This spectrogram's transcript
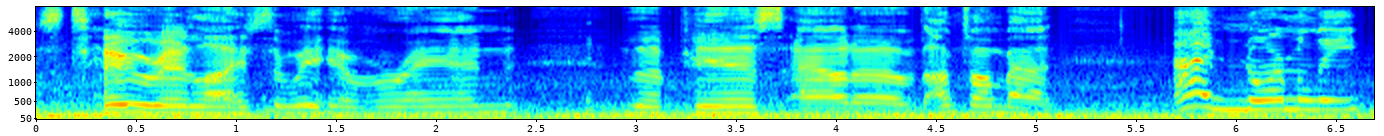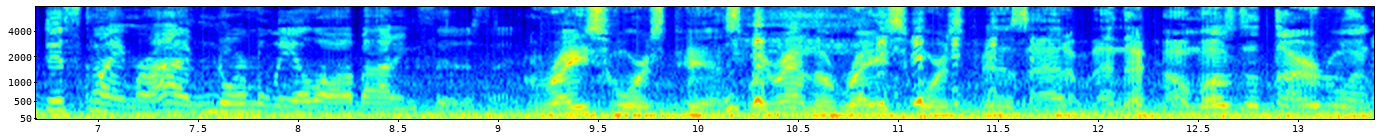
It's two red lights that we have ran the piss out of. I'm talking about I'm normally, disclaimer, I'm normally a law abiding citizen. racehorse piss. We ran the racehorse piss out of, and then almost the third one.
